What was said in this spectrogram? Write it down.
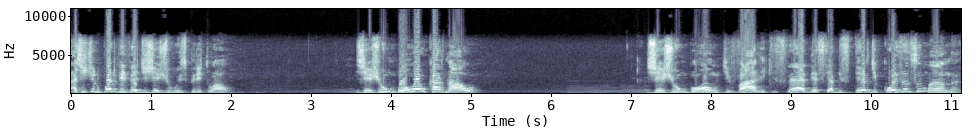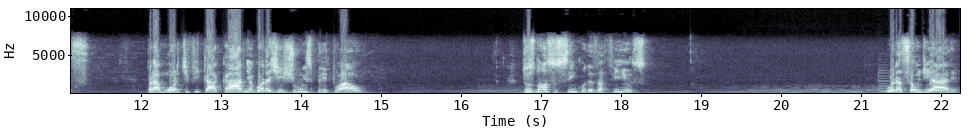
A gente não pode viver de jejum espiritual. Jejum bom é o carnal. Jejum bom, que vale, que serve, é se abster de coisas humanas para mortificar a carne. Agora, jejum espiritual. Dos nossos cinco desafios: oração diária,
